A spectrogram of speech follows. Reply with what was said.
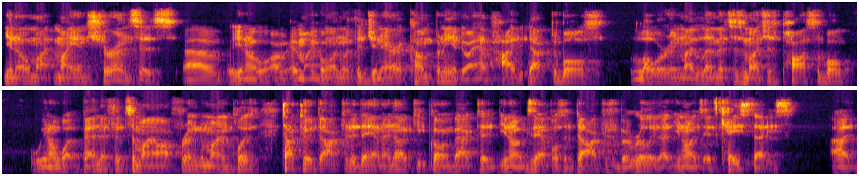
you know my my insurances. Uh, you know, am I going with a generic company? Do I have high deductibles? Lowering my limits as much as possible you know what benefits am i offering to my employees? Talk to a doctor today and i know i keep going back to you know examples of doctors but really that you know it's, it's case studies. Uh,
